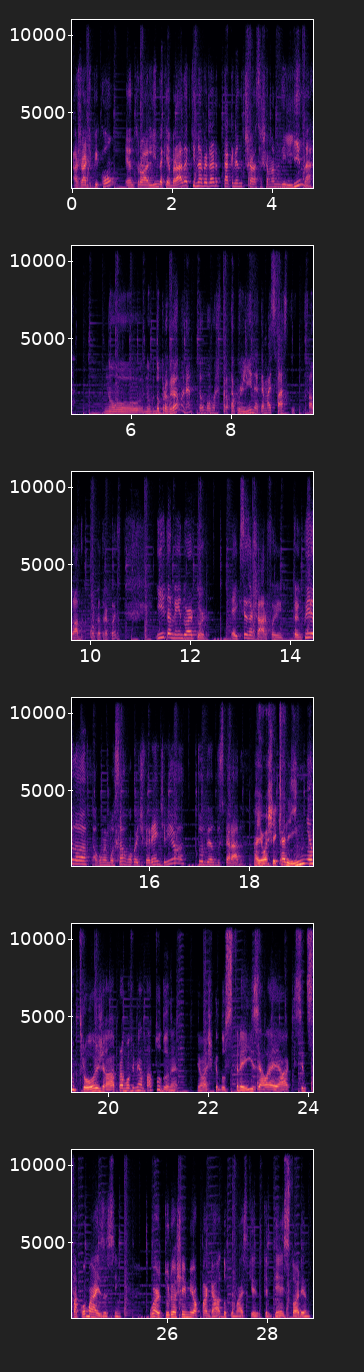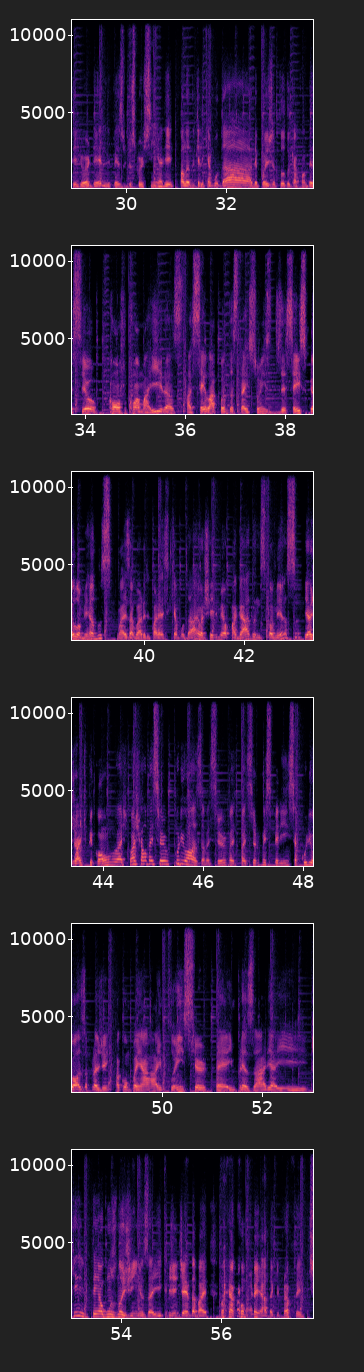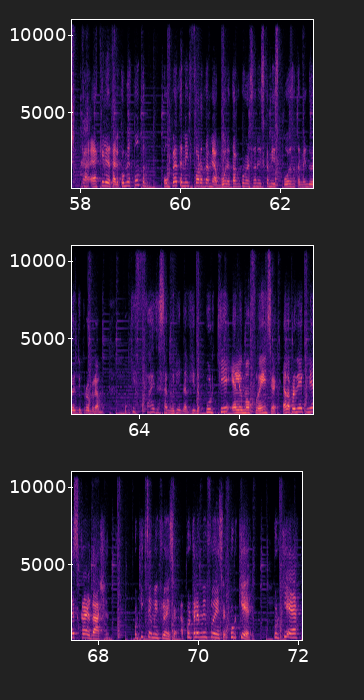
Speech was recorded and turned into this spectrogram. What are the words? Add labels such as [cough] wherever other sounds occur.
a Jade Picon, entrou a Linda Quebrada, que na verdade está querendo ser chamada de Lina no, no, no, programa, né? Então vamos tratar por Lina, é até mais fácil falar do que qualquer outra coisa. E também do Arthur. E aí, o que vocês acharam? Foi tranquila? Alguma emoção, alguma coisa diferente ali? Ou tudo dentro do esperado? Ah, eu achei que a Lin entrou já para movimentar tudo, né? Eu acho que dos três ela é a que se destacou mais, assim. O Arthur eu achei meio apagado, por mais que, que ele tenha a história anterior dele, ele fez o discursinho ali falando que ele quer mudar depois de tudo que aconteceu com, com a Maíra, as, as sei lá quantas traições, 16 pelo menos, mas agora ele parece que quer mudar. Eu achei ele meio apagado nesse começo. E a Jade Picon, eu acho, eu acho que ela vai ser curiosa, vai ser, vai, vai ser uma experiência curiosa pra gente acompanhar a influencer, é, empresária e que tem alguns nojinhos aí que a gente ainda vai, vai [laughs] acompanhar daqui pra frente. É aquele detalhe, como é conta completamente fora da minha bolha, eu tava conversando isso com a minha esposa também durante o programa. O que faz essa guria da vida? Por que ela é uma influencer? Ela pra mim é que nem essa Kardashian. Por que, que você é uma influencer? Porque ela é uma influencer. Por quê? Porque é.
